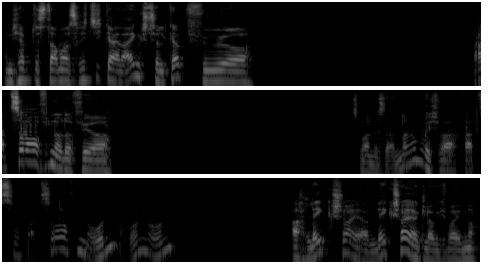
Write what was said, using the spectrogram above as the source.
Und ich habe das damals richtig geil eingestellt gehabt für Ratzoffen oder für. Was war das andere, wo ich war? Ratzoffen und, und, und. Ach, Lakeshire. Lakeshire, glaube ich, war ich noch.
